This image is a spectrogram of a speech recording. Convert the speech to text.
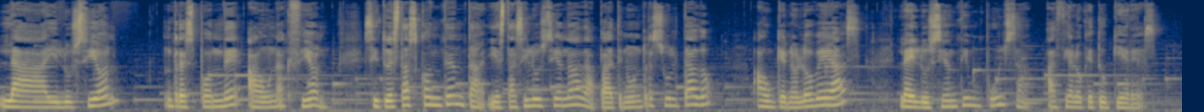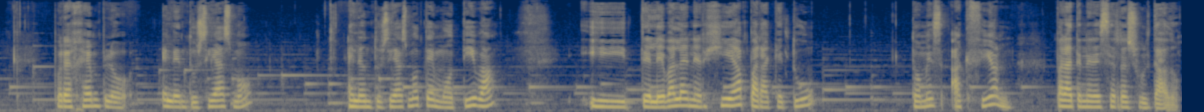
la ilusión responde a una acción. Si tú estás contenta y estás ilusionada para tener un resultado, aunque no lo veas, la ilusión te impulsa hacia lo que tú quieres. Por ejemplo, el entusiasmo. El entusiasmo te motiva y te eleva la energía para que tú tomes acción para tener ese resultado.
